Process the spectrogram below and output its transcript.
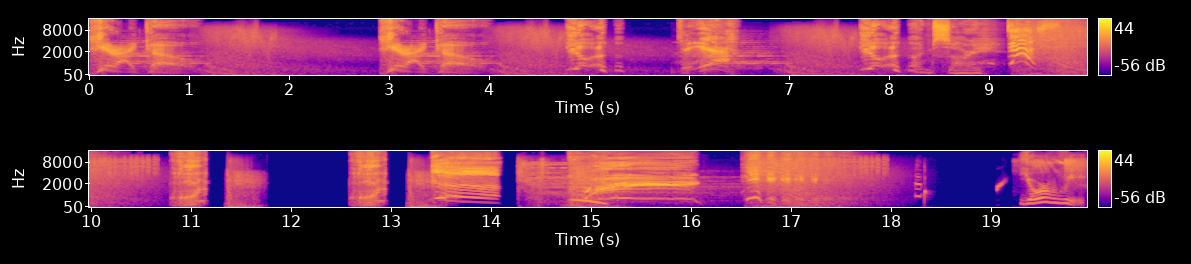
Here I go. Here I go. Yeah. I'm sorry. Gah! You're weak.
